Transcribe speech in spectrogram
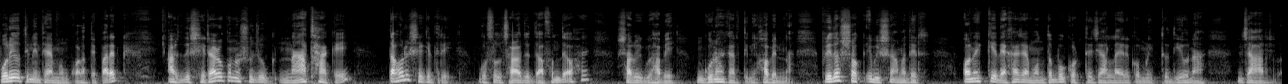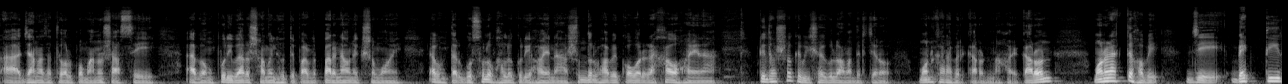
পরেও তিনি তেমম করাতে পারেন। আর যদি সেটারও কোনো সুযোগ না থাকে, তাহলে সেক্ষেত্রে গোসল ছাড়া যদি দাফন দেওয়া হয়, সার্বিকভাবে গুণাগার তিনি হবেন না। প্রিদর্শক এ বিষয়ে আমাদের অনেককে দেখা যায় মন্তব্য করতে যে আল্লাহ এরকম মৃত্যু দিও না, যার জানাজাতে অল্প মানুষ আছে এবং পরিবারও সামিল হতে পারে না অনেক সময় এবং তার গোসলও ভালো করে হয় না, সুন্দরভাবে কবরে রাখাও হয় না। প্রিয় দর্শক এই বিষয়গুলো আমাদের যেন মন খারাপের কারণ না হয়। কারণ মনে রাখতে হবে যে ব্যক্তির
